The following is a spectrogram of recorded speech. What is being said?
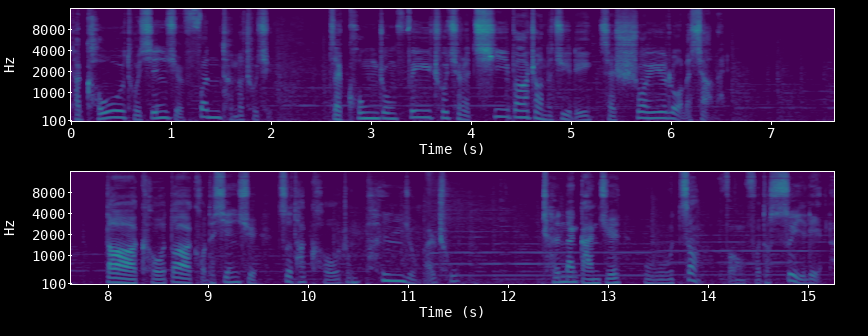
他口吐鲜血翻腾了出去，在空中飞出去了七八丈的距离才摔落了下来。大口大口的鲜血自他口中喷涌而出，陈南感觉五脏仿佛都碎裂了，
